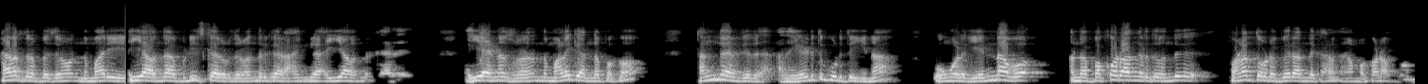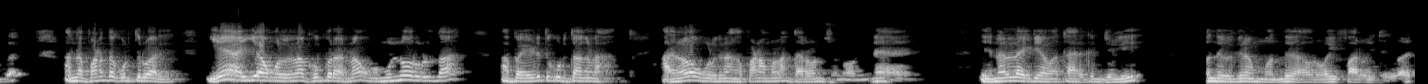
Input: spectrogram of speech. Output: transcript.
கன்னடத்துல பேசுகிறோம் இந்த மாதிரி ஐயா வந்து பிரிட்டிஷ்கார் ஒருத்தர் வந்திருக்காரு. ஆங்கில ஐயா வந்திருக்காரு. ஐயா என்ன சொல்கிறாரு இந்த மலைக்கு அந்த பக்கம் தங்கம் இருக்குது. அதை எடுத்து கொடுத்தீங்கன்னா உங்களுக்கு என்னவோ அந்த பக்கோடாங்கிறது வந்து பணத்தோட பேர் அந்த காலங்க பக்கோடா போடுங்க அந்த பணத்தை கொடுத்துருவாரு. ஏன் ஐயா உங்களெல்லாம் கூப்பிட்றாருன்னா உங்கள் முன்னோர்கள் தான் அப்போ எடுத்து கொடுத்தாங்கன்னா அதனால உங்களுக்கு நாங்கள் பணமெல்லாம் தரோம்னு சொன்ன உடனே இது நல்ல ஐடியாவாக தான் இருக்குன்னு சொல்லி வந்து விக்ரம் வந்து அவர் ஒய்ஃப் ஆர்வச்சிருவார்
